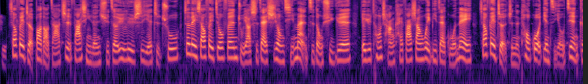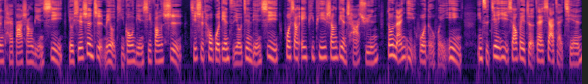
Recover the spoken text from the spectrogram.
字。消费者报道杂志发行人徐泽玉律师也指出，这类消费纠纷主要是在试用期满自动续约。由于通常开发商未必在国内，消费者只能透过电子邮件跟开发商联系，有些甚至没有提供联系方式。即使透过电子邮件联系或向 APP 商店查询，都难以获得回应。因此，建议消费者在下载前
